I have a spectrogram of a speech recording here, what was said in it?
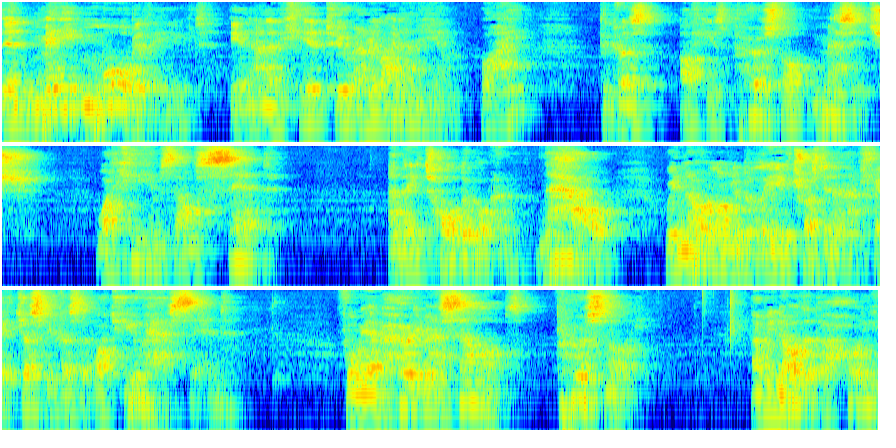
Then many more believed in and adhered to and relied on him. Why? Because of his personal message, what he himself said. And they told the woman, now we no longer believe, trusting in our faith just because of what you have said, for we have heard him ourselves personally. And we know that the Holy,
